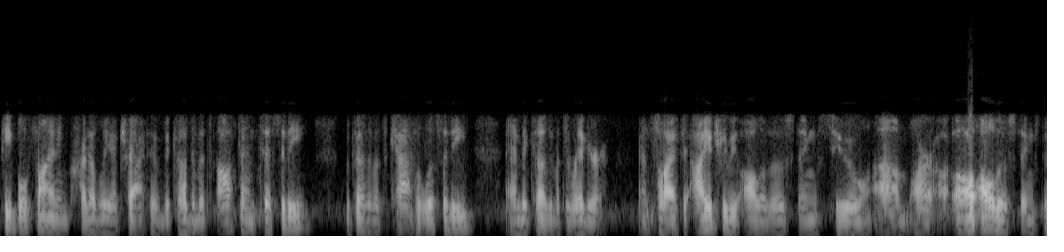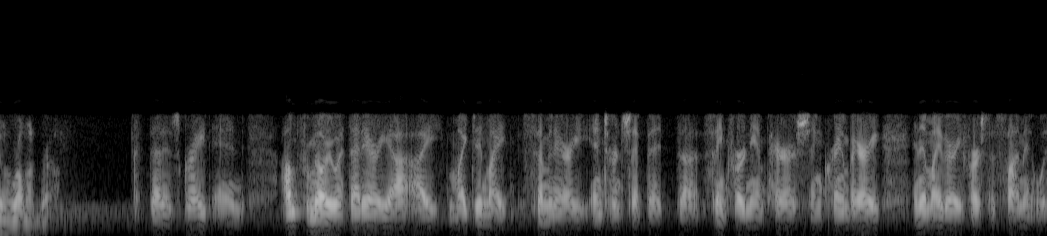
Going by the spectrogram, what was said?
people find incredibly attractive because of its authenticity, because of its Catholicity, and because of its rigor. And so I, I attribute all of those things to um, our all, all those things to enrollment growth. That is great, and I'm familiar with that area. I, I did my seminary internship at uh, St. Ferdinand Parish in Cranberry, and then my very first assignment was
